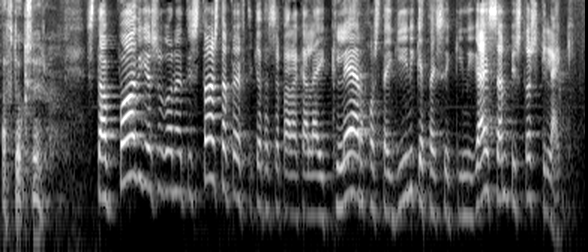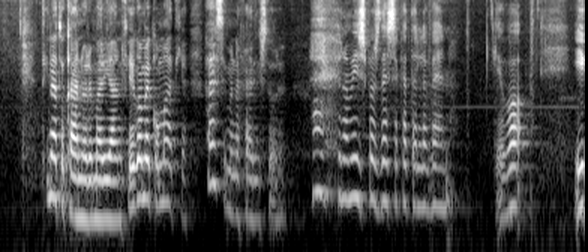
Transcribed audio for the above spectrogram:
Αυτό ξέρω. Στα πόδια σου γονατιστός θα πέφτει και θα σε παρακαλάει. Κλέαρχος θα γίνει και θα σε κυνηγάει σαν πιστό σκυλάκι. Τι να το κάνω ρε Μαριάνθη, εγώ με κομμάτια. Άσε με να χαρείς τώρα. Αχ, νομίζεις πως δεν σε καταλαβαίνω. Κι εγώ 20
